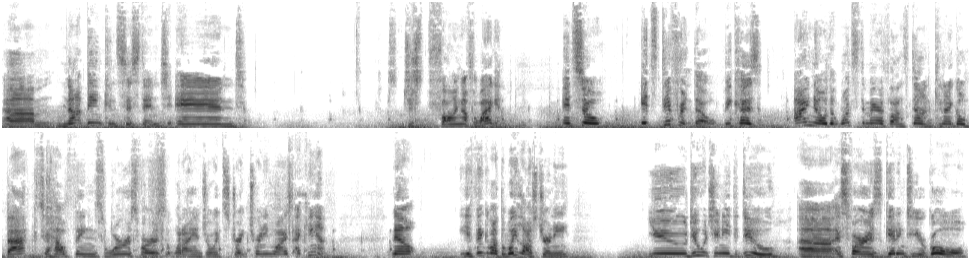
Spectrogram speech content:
um, not being consistent, and just falling off the wagon. And so it's different though, because I know that once the marathon's done, can I go back to how things were as far as what I enjoyed strength training wise? I can. Now, you think about the weight loss journey, you do what you need to do uh, as far as getting to your goal,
